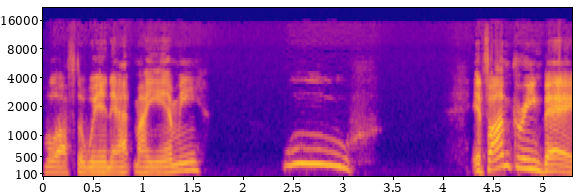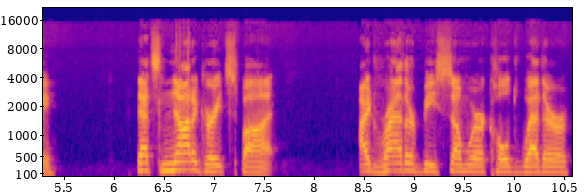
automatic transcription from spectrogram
pull off the win at Miami, woo. If I'm Green Bay, that's not a great spot. I'd rather be somewhere cold weather,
